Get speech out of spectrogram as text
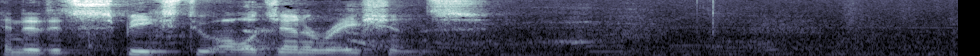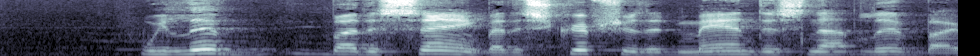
and that it speaks to all generations. We live by the saying, by the scripture, that man does not live by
